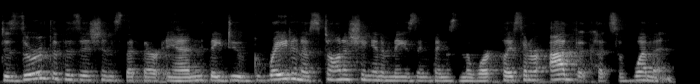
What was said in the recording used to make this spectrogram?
deserve the positions that they're in. They do great and astonishing and amazing things in the workplace and are advocates of women.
